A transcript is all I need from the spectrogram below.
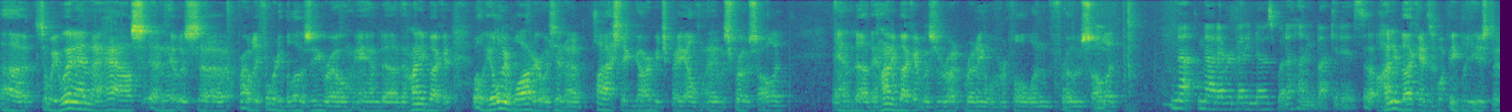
Uh, so we went in the house, and it was uh, probably 40 below zero, and uh, the honey bucket. Well, the only water was in a plastic garbage pail, and it was froze solid. And uh, the honey bucket was ru- running over full and froze solid. Not not everybody knows what a honey bucket is. So honey bucket is what people used to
